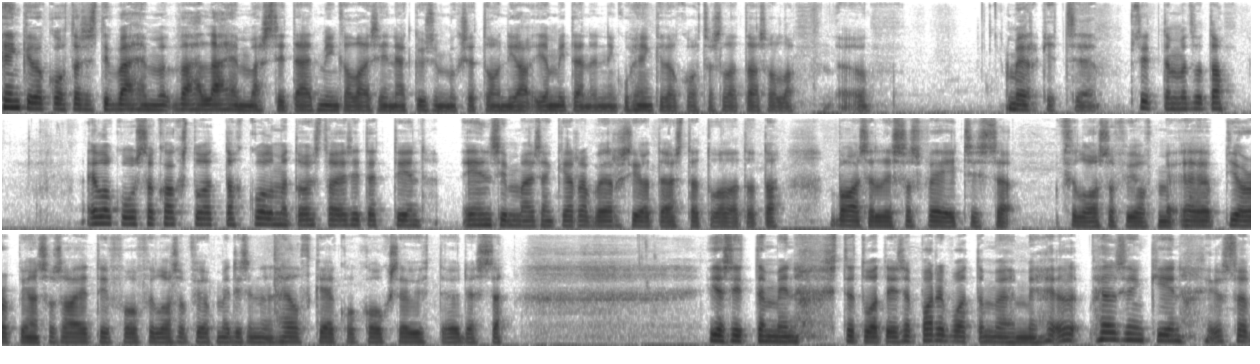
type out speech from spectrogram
henkilökohtaisesti vähemmän, vähän lähemmäs sitä, että minkälaisia nämä kysymykset on ja, ja mitä ne niin kuin henkilökohtaisella tasolla ö, merkitsee. Sitten me tota, elokuussa 2013 esitettiin ensimmäisen kerran versio tästä tuolla tota Baselissa Sveitsissä Philosophy of, European Society for Philosophy of Medicine and Healthcare kokouksen yhteydessä – ja sitten, sitten tuotiin se pari vuotta myöhemmin Helsinkiin, jossa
